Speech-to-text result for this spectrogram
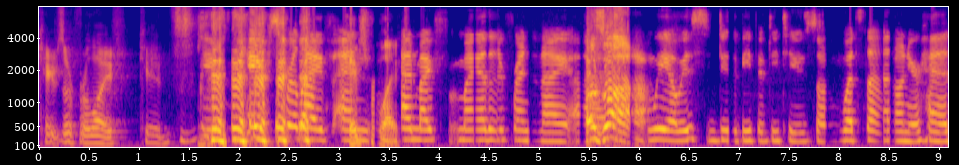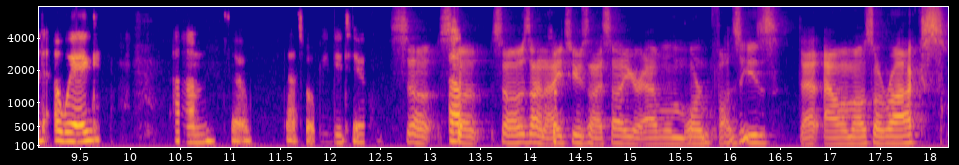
"Capes are for life, kids." Capes, capes for life, and Capes for life. and my my other friend and I. Uh, Huzzah! we always do the B52 song. What's that on your head? A wig. Um, so that's what we do too. So so so I was on iTunes and I saw your album Warm Fuzzies. That album also rocks.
